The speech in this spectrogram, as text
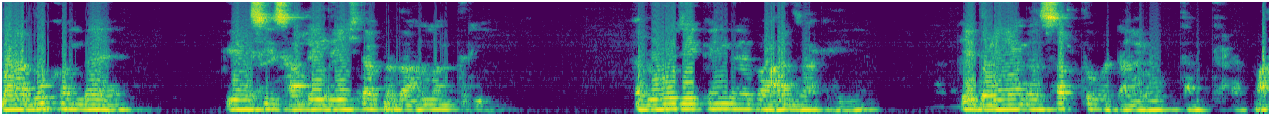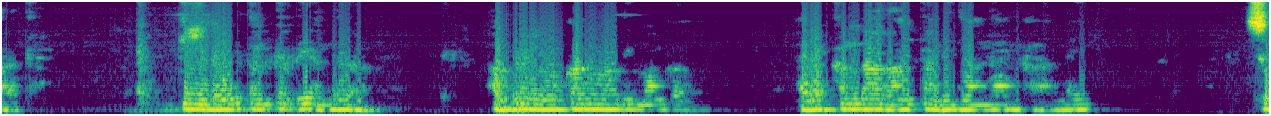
ਬੜਾ ਦੁੱਖ ਹੁੰਦਾ ਹੈ ਕਿ ਅਸੀਂ ਸਾਡੇ ਦੇਸ਼ ਦਾ ਪ੍ਰਧਾਨ ਮੰਤਰੀ ਰੋਜ਼ ਇਹ ਕਹਿੰਦਾ ਹੈ ਬਾਹਰ ਜਾ ਕੇ ਕਿ ਦੁਨੀਆ ਦਾ ਸਭ ਤੋਂ ਵੱਡਾ ਲੋਕਤੰਤਰ ਹੈ ਭਾਰਤ। ਕੀ ਲੋਕਤੰਤਰ ਦੇ ਅੰਦਰ ਆਪਣੇ ਲੋਕਾਂ ਨੂੰ ਰੱਖਣ ਦਾ ਰਾਜਧਾਨੀ ਜਾਣ ਦਾ ਅਧਿਕਾਰ ਨਹੀਂ। ਸੋ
